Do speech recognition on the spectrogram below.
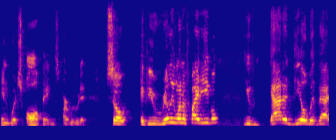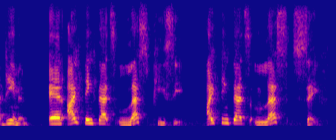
in which all things are rooted. So if you really want to fight evil, you've got to deal with that demon. And I think that's less PC. I think that's less safe.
